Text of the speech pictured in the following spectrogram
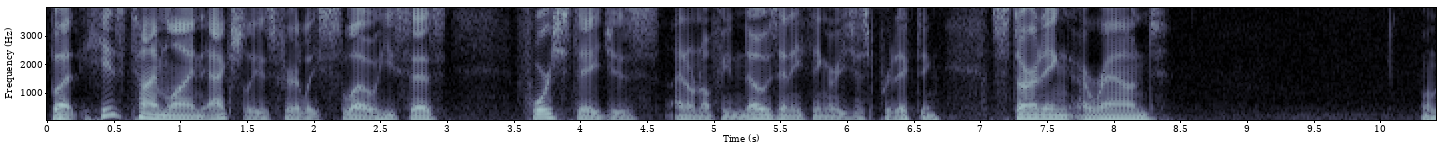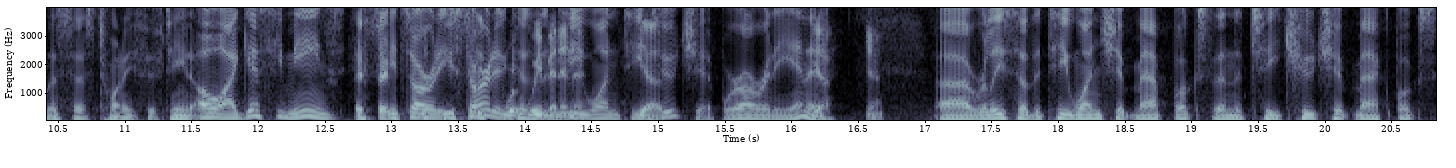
But his timeline actually is fairly slow. He says four stages. I don't know if he knows anything or he's just predicting. Starting around, well, this says 2015. Oh, I guess he means start, it's already started because the T1, T2 yeah. chip. We're already in it. Yeah, yeah. Uh, release of the T1 chip MacBooks, then the T2 chip MacBooks.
